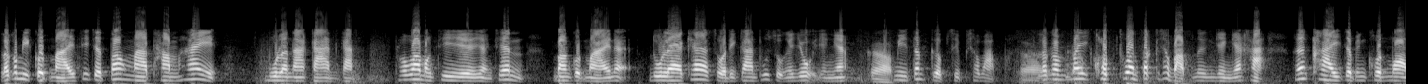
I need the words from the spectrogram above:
แล้วก็มีกฎหมายที่จะต้องมาทำให้บูรณาการกัน เพราะว่าบางทีอย่างเช่น บางกฎหมายเนี่ยดูแลแค่สวัสดิการผู้สูงอายุอย่างเงี้ยครับมีตั้งเกือบสิบฉบับใช่แล้วก็ไม่ครบถ้วนสักฉบับหนึ่งอย่างเงี้ยค่ะเพราะฉะนั้นใครจะเป็นคนมอง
